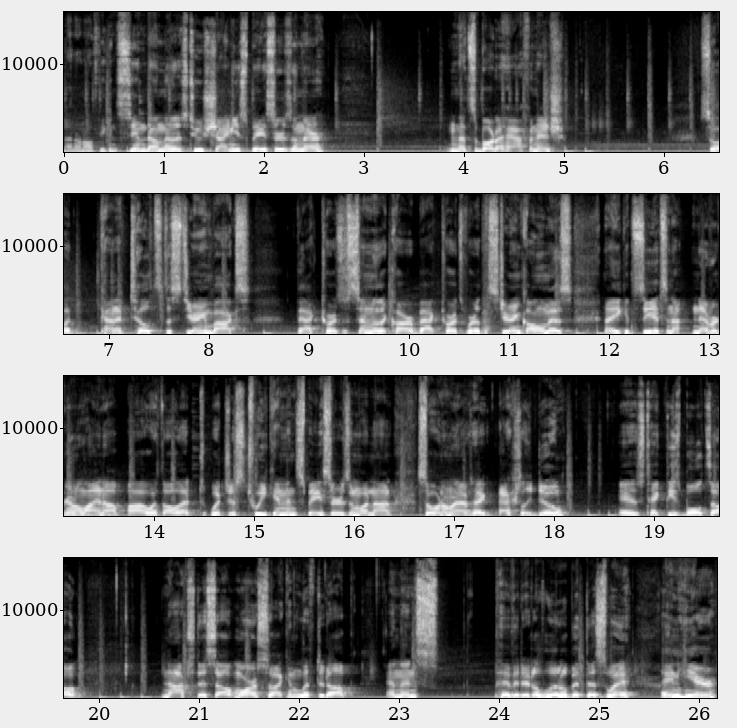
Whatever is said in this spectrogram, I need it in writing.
I don't know if you can see them down there. There's two shiny spacers in there. And that's about a half an inch. So it kind of tilts the steering box back towards the center of the car, back towards where the steering column is. Now you can see it's not, never gonna line up uh, with all that, with just tweaking and spacers and whatnot. So what I'm gonna to actually do is take these bolts out, notch this out more so I can lift it up, and then pivot it a little bit this way. In here,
